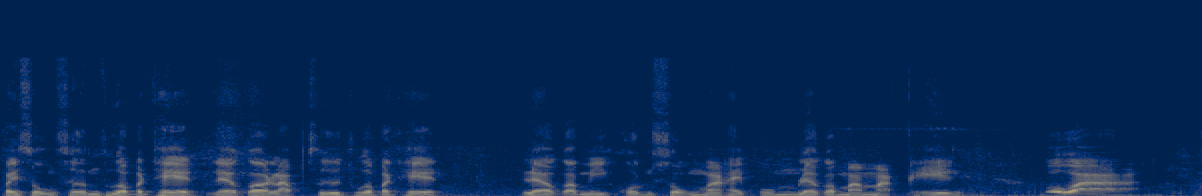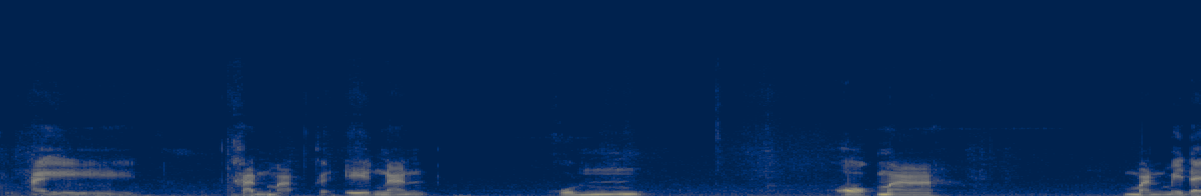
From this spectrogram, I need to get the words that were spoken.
ไปส่งเสริมทั่วประเทศ แล้วก็รับซื้อทั่วประเทศ แล้วก็มีคนส่งมาให้ผมแล้วก็มาหมักเอง เพราะว่าให้ท่านหมักเองนั้น ผลออกมา มันไม่ได้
